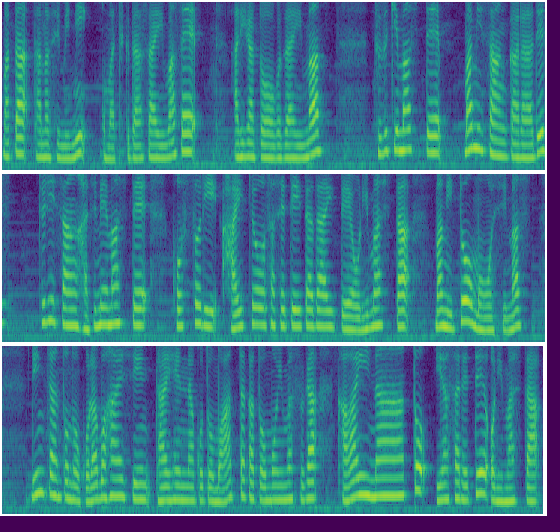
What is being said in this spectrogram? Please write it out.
また楽しみにお待ちくださいませ。ありがとうございます。続きましてまみさんからです。樹里さんはじめまして。こっそり拝聴させていただいておりましたまみと申します。りんちゃんとのコラボ配信大変なこともあったかと思いますが可愛いなぁと癒されておりました。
